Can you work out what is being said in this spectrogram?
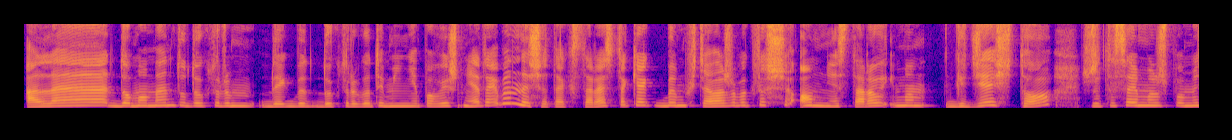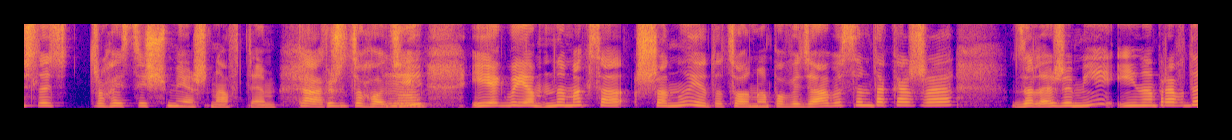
ale do momentu, do, którym, jakby, do którego ty mi nie powiesz nie, to ja będę się tak starać, tak jakbym chciała, żeby ktoś się o mnie starał i mam gdzieś to, że ty sobie możesz pomyśleć, trochę jesteś śmieszna w tym. Tak. Wiesz o co chodzi? I jakby ja na maksa szanuję to, co ona powiedziała, bo jestem taka, że zależy mi i naprawdę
